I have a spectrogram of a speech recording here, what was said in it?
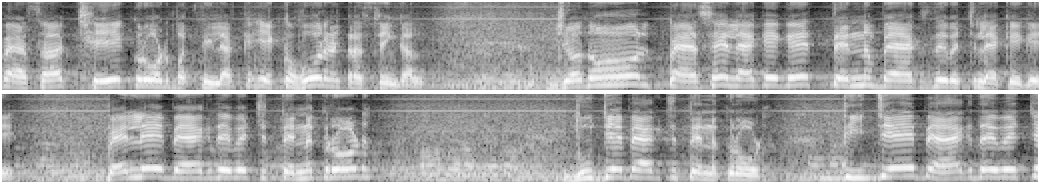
ਪੈਸਾ 6 ਕਰੋੜ 32 ਲੱਖ। ਇੱਕ ਹੋਰ ਇੰਟਰਸਟਿੰਗ ਗੱਲ, ਜਦੋਂ ਪੈਸੇ ਲੈ ਕੇ ਗਏ, ਤਿੰਨ ਬੈਗਸ ਦੇ ਵਿੱਚ ਲੈ ਕੇ ਗਏ। ਪਹਿਲੇ ਬੈਗ ਦੇ ਵਿੱਚ 3 ਕਰੋੜ, ਦੂਜੇ ਬੈਗ 'ਚ 3 ਕਰੋੜ, ਤੀਜੇ ਬੈਗ ਦੇ ਵਿੱਚ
